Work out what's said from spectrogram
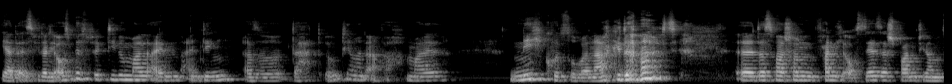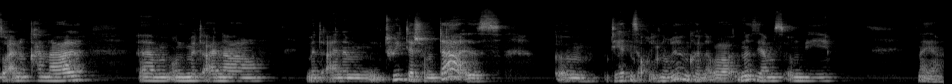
ja, da ist wieder die Außenperspektive mal ein, ein Ding. Also da hat irgendjemand einfach mal nicht kurz drüber nachgedacht. Äh, das war schon, fand ich auch sehr, sehr spannend, wieder mit so einem Kanal ähm, und mit einer mit einem Tweet, der schon da ist. Ähm, die hätten es auch ignorieren können, aber ne, sie haben es irgendwie, naja,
